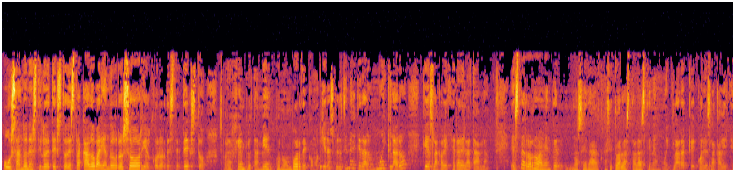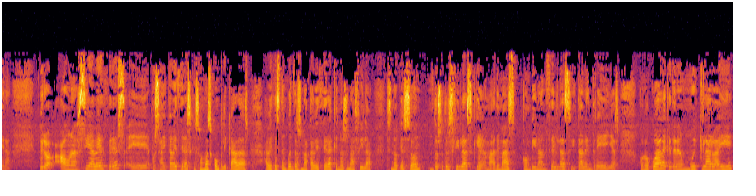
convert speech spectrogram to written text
o usando un estilo de texto destacado variando el grosor y el color de este texto, por ejemplo, también con un borde como quieras, pero tiene que quedar muy claro qué es la cabecera de la tabla. Este error normalmente no se da, casi todas las tablas tienen muy clara cuál es la cabecera pero aún así a veces eh, pues hay cabeceras que son más complicadas. A veces te encuentras una cabecera que no es una fila, sino que son dos o tres filas que además combinan celdas y tal entre ellas. Con lo cual hay que tener muy claro ahí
